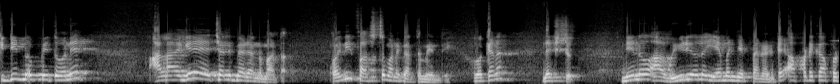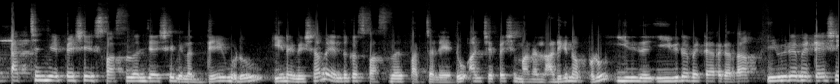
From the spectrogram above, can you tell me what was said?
కిడ్నీ నొప్పితోనే అలాగే చనిపోయాడు అనమాట అది ఫస్ట్ మనకు అర్థమైంది. ఓకేనా? నెక్స్ట్ నేను ఆ వీడియోలో ఏమని చెప్పానంటే అప్పటికప్పుడు టచ్ అని చెప్పేసి స్వస్థతలు చేసి వీళ్ళ దేవుడు ఈయన విషయంలో ఎందుకు స్వస్థత పరచలేదు అని చెప్పేసి మనల్ని అడిగినప్పుడు ఈ ఈ వీడియో పెట్టారు కదా ఈ వీడియో పెట్టేసి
